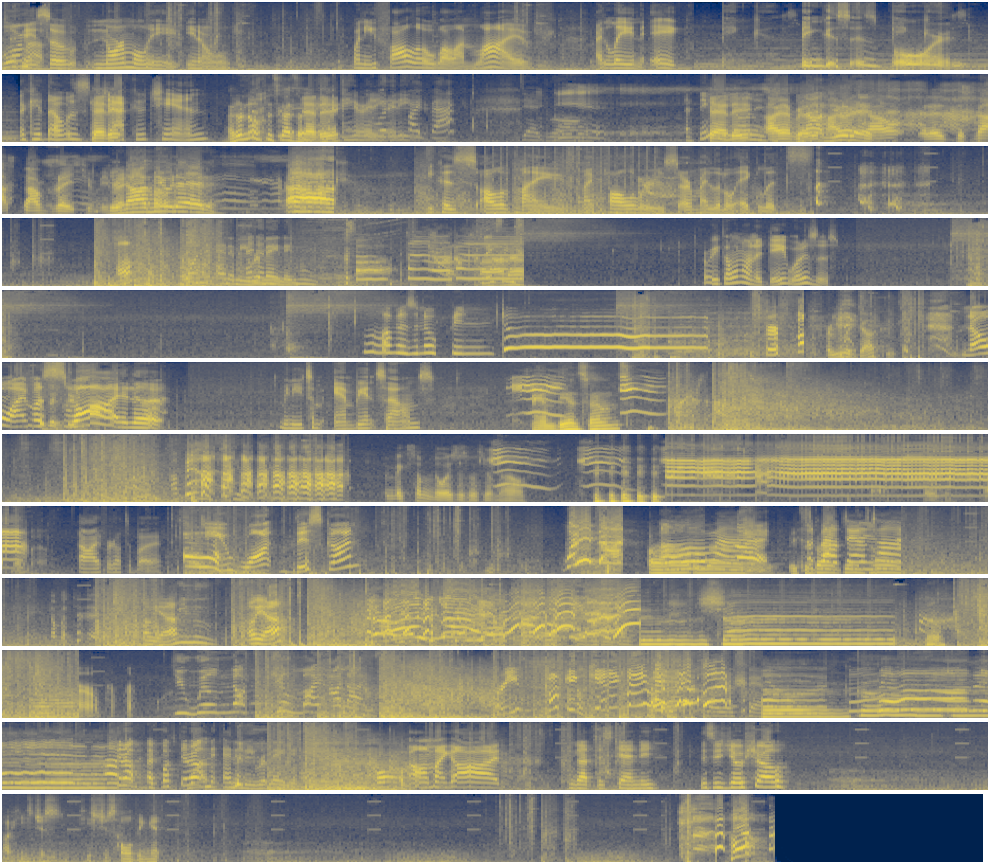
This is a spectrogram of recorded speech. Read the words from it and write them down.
Warm okay, up. so normally, you know, when you follow while I'm live, I lay an egg. Bingus. Bingus is born. Okay, that was Get it? Jaku Chan. I don't know if this guy's a Get man. it? Okay, ready, ready. Dead wrong. I think Candy, Leon is I am You're really not high right muted. now, and it does not sound great to me You're right not now. muted. Ah! Because all of my my followers are my little egglets. Huh? One enemy, remaining. Placing Are we going on a date? What is this? Love is an open door. For fu- Are you a duck? No, I'm a swan. We need some ambient sounds. Ambient sounds? Make some noises with your mouth. Oh, I forgot to buy it. Do you want this gun? What is that? Oh, oh right. It's, It's about damn time. Oh yeah? remove. Oh yeah? Oh, no? You will not kill my allies. Are you fucking kidding me? Player stand. Fucked it up! I fucked it up! One enemy remaining. oh my god. We got this, Candy. This is your show. Oh, he's just he's just holding it. huh?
